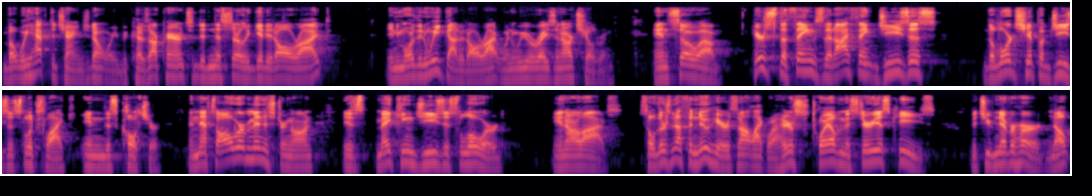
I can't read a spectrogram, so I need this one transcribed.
But we have to change, don't we? Because our parents didn't necessarily get it all right any more than we got it all right when we were raising our children. And so uh, here's the things that I think Jesus, the Lordship of Jesus looks like in this culture. And that's all we're ministering on is making Jesus Lord in our lives. So there's nothing new here. It's not like, well, here's 12 mysterious keys that you've never heard. Nope.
